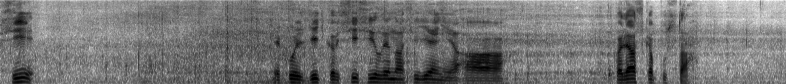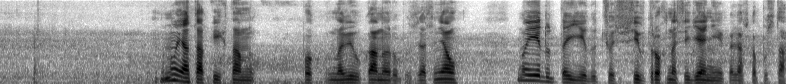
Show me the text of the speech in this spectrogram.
всі якогось дідька всі сіли на сидіння, а коляска пуста. Ну я так їх там навів камеру, засняв. Ну їдуть та їдуть. Щось всі втрох на сидінні коляска пуста.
